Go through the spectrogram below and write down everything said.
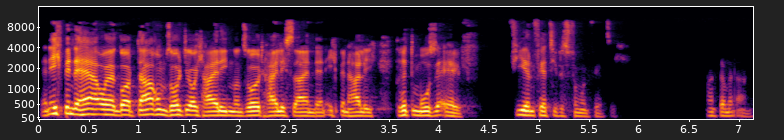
Denn ich bin der Herr, euer Gott, darum sollt ihr euch heiligen und sollt heilig sein, denn ich bin heilig. 3. Mose 11, 44 bis 45. Fangt damit an.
